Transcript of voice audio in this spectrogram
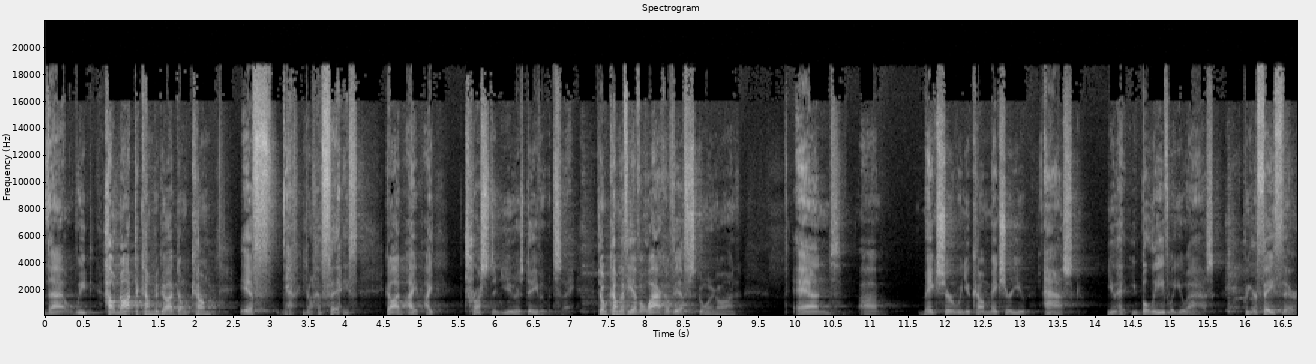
that we how not to come to God. Don't come if you don't have faith. God, I, I trust in you, as David would say. Don't come if you have a whack of ifs going on. And uh, make sure when you come, make sure you ask. You, you believe what you ask. Put your faith there.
